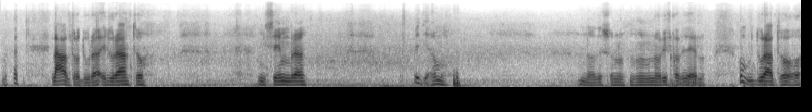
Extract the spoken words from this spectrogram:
l'altro dura, è durato mi sembra. Vediamo. No adesso non, non, riesco a vederlo durato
